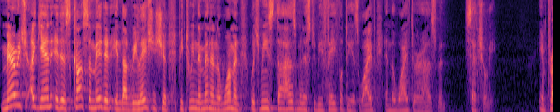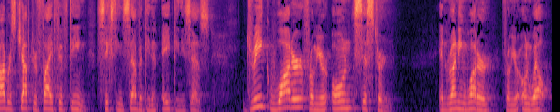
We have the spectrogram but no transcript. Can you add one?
Marriage, again, it is consummated in that relationship between the man and the woman, which means the husband is to be faithful to his wife and the wife to her husband sexually. In Proverbs chapter 5, 15, 16, 17, and 18, he says, Drink water from your own cistern and running water from your own well.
